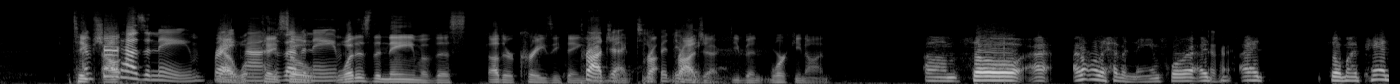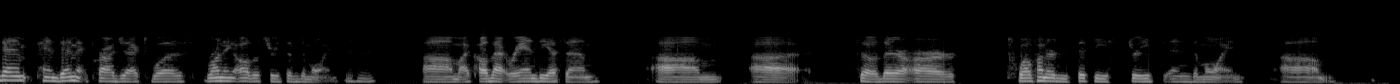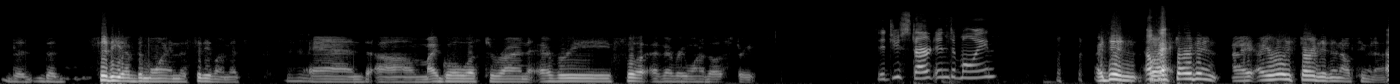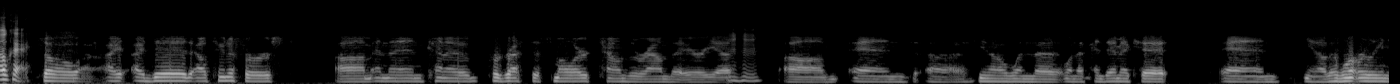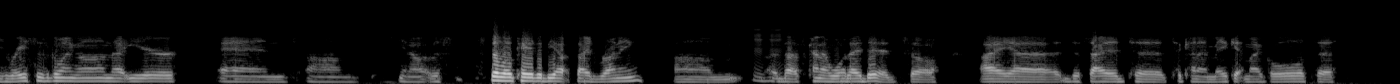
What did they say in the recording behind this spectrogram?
Take I'm sure out- it has a name, yeah, right, wh- Matt? Okay, Does so that have a name? what is the name of this other crazy thing? you've been- Project you've been doing? project you've been working on. Um, so I, I don't really have a name for it. I, Okay. I so my pandemic pandemic project was running all the streets of Des Moines. hmm Um, I call that RAN DSM. Um, uh, so there are 1,250 streets in Des Moines. Um, the the city of Des Moines, the city limits, hmm and um, my goal was to run every foot of every one of those streets. Did you start in Des Moines? I didn't. So I started. In, I, I really started in Altoona. Okay. So I, I did Altoona first, um, and then kind of progressed to smaller towns around the area. hmm Um, and uh, you know, when the when the pandemic hit, and you know there weren't really any races going on that year, and um, you know it was still okay to be outside running. Um, Mhm. That's kind of what I did. So I uh, decided to to kind of make it my goal to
